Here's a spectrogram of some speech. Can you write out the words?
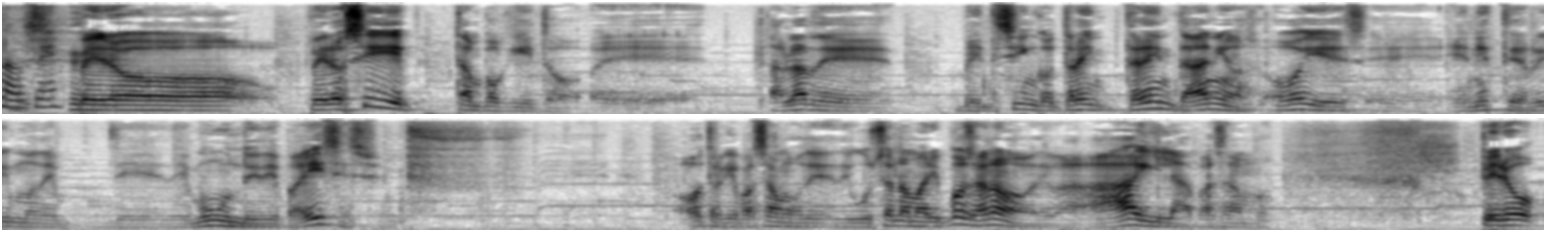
menos, sí. Pero, pero sí, tan poquito. Eh, hablar de 25, 30, 30 años hoy es eh, en este ritmo de, de- de mundo y de países. pff, otra que pasamos de, de gusano a mariposa, no, de- a águila pasamos. Pero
